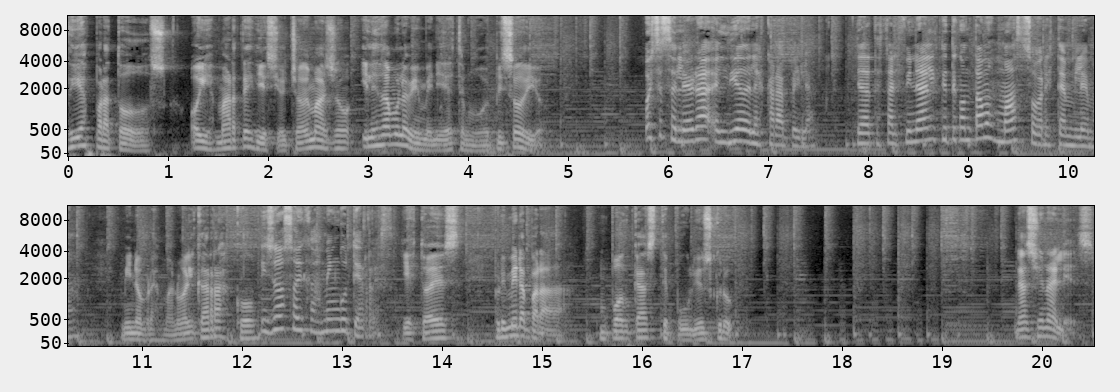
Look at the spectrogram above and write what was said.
días para todos. Hoy es martes 18 de mayo y les damos la bienvenida a este nuevo episodio. Hoy se celebra el Día de la Escarapela. Quédate hasta el final que te contamos más sobre este emblema. Mi nombre es Manuel Carrasco Y yo soy Jazmín Gutiérrez. y esto es Primera Parada, un podcast de Publius Group. Nacionales.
